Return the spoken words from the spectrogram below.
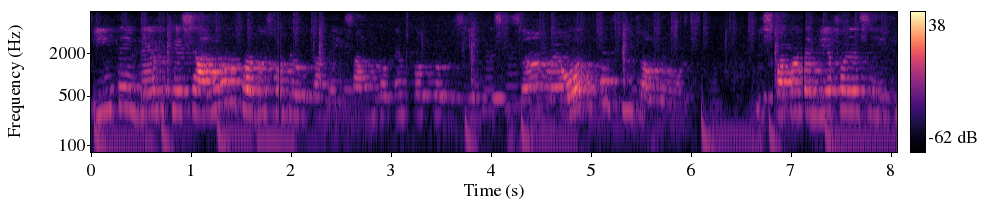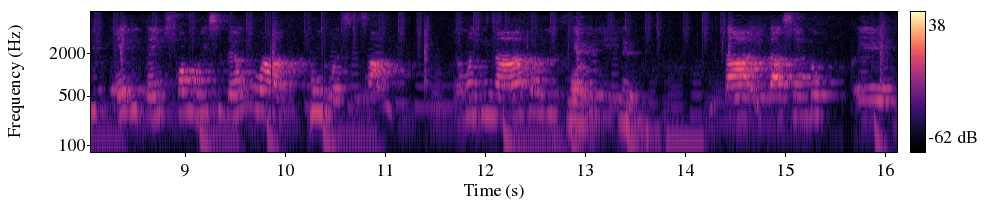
e entendendo que esse aluno produz conteúdo também. Esse aluno está o tempo todo produzindo, pesquisando, é outro perfil de aluno hoje. Isso com a pandemia foi assim, evidente como isso deu uma rua, assim, sabe? Deu uma guinada e foi. É, é. E está tá sendo é,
